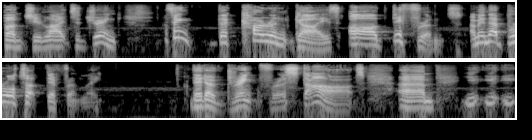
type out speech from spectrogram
bunch who liked to drink. I think the current guys are different. I mean, they're brought up differently they don't drink for a start. Um, you, you,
